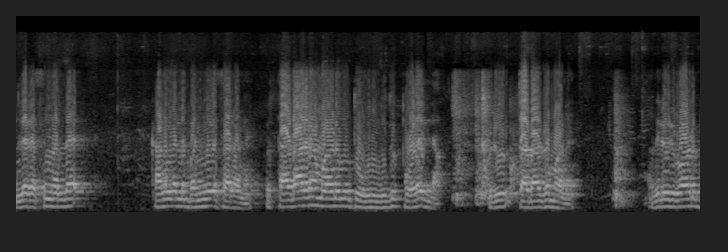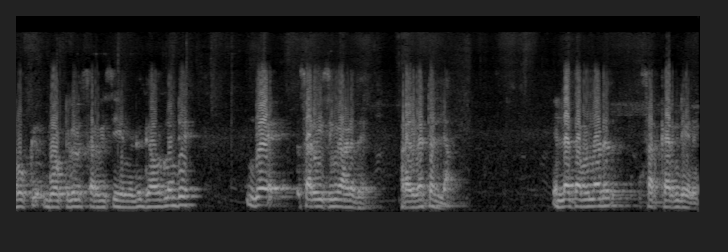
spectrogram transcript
നല്ല രസം നല്ല കാണാൻ നല്ല ഭംഗിയുള്ള സ്ഥലമാണ്. ഒരു തടാകമാണെന്ന് തോന്നുന്നു. ഇത് പുഴയല്ല. ഒരു തടാകമാണ്. അതിൽ ഒരുപാട് ബുക്ക് ബോട്ടുകൾ സർവീസ് ചെയ്യുന്നുണ്ട്. ഗവൺമെന്റിന്റെ സർവീസിംഗ് ആണിത്. പ്രൈവറ്റ് അല്ല. എല്ലാം തമിഴ്നാട് സർക്കാരിന്റെയാണ്.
